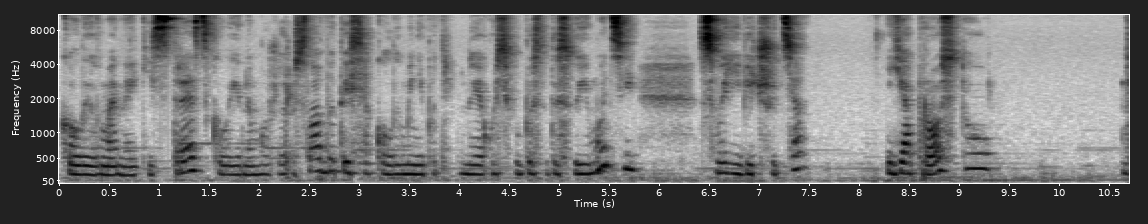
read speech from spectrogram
коли в мене якийсь стрес, коли я не можу розслабитися, коли мені потрібно якось випустити свої емоції, свої відчуття. Я просто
